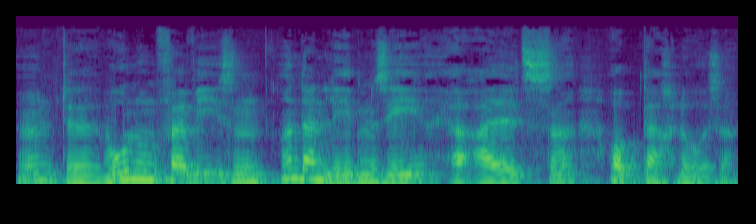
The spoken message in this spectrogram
äh, der Wohnung verwiesen und dann leben sie äh, als äh, Obdachlose.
